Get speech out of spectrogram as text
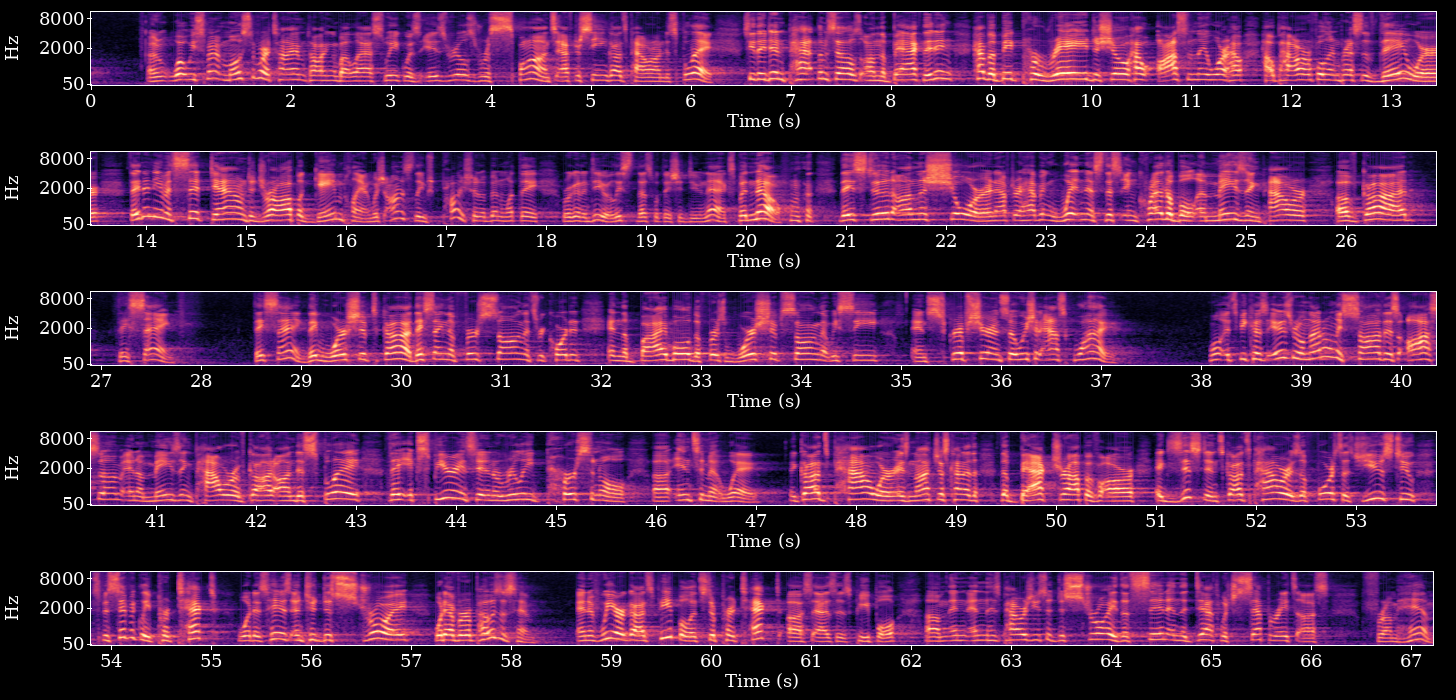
And what we spent most of our time talking about last week was Israel's response after seeing God's power on display. See, they didn't pat themselves on the back, they didn't have a big parade to show how awesome they were, how, how powerful and impressive they were. They didn't even sit down to draw up a game plan, which honestly probably should have been what they were going to do. At least that's what they should do next. But no, they stood on the shore, and after having witnessed this incredible, amazing power of God, they sang. They sang. They worshiped God. They sang the first song that's recorded in the Bible, the first worship song that we see in Scripture. And so we should ask why. Well, it's because Israel not only saw this awesome and amazing power of God on display, they experienced it in a really personal, uh, intimate way. God's power is not just kind of the, the, backdrop of our existence. God's power is a force that's used to specifically protect what is His and to destroy whatever opposes Him. And if we are God's people, it's to protect us as his people. Um, and, and his power is used to destroy the sin and the death which separates us from him.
